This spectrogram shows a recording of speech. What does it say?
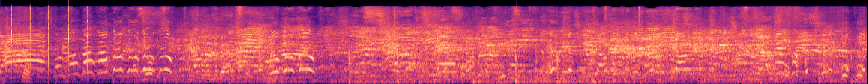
job. Go, go, go, go, go, go, go, go. Go, go, go. There,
